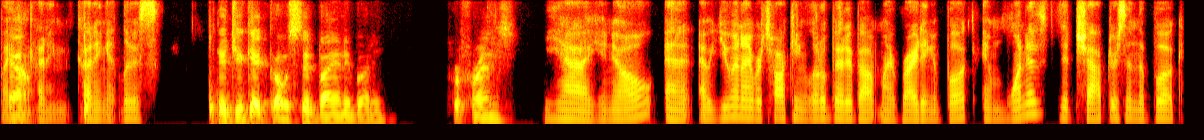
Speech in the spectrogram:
by yeah. cutting cutting it loose. Did you get ghosted by anybody? For friends yeah, you know, and uh, you and I were talking a little bit about my writing a book, and one of the chapters in the book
